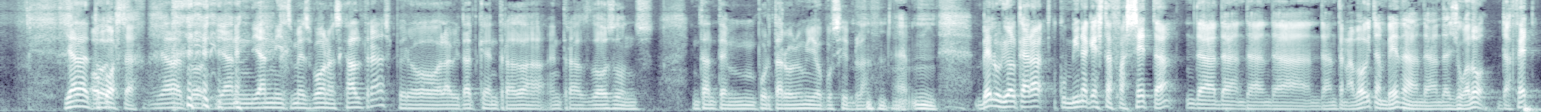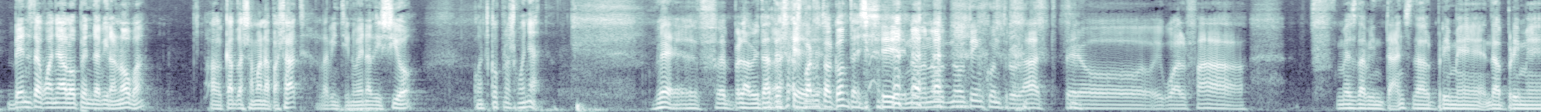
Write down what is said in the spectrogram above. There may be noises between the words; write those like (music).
Hi ha de O tot. costa. Hi ha de tot. Hi ha, hi ha nits més bones que altres, però la veritat que entre, entre els dos doncs, intentem portar-ho el millor possible. (laughs) Eh, mm. Bé, l'Oriol, que ara combina aquesta faceta d'entrenador de, de, de, d'entrenador i també de, de, de jugador. De fet, vens de guanyar l'Open de Vilanova el cap de setmana passat, la 29a edició. Quants cops l'has guanyat? Bé, la veritat Has- és que... has perdut el compte, ja. Sí, no, no, no ho tinc controlat, però igual fa més de 20 anys del primer, del primer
